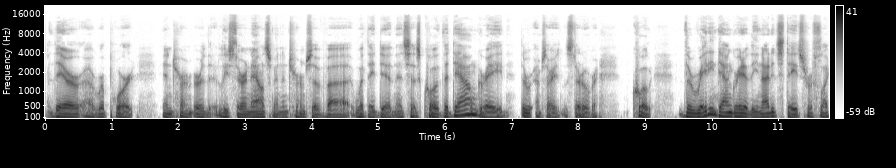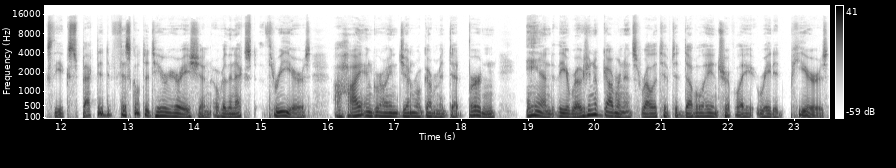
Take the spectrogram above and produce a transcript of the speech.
their uh, report in term, or the, at least their announcement in terms of uh, what they did. And it says, "quote The downgrade." The I'm sorry. Let's start over. "Quote." The rating downgrade of the United States reflects the expected fiscal deterioration over the next three years, a high and growing general government debt burden, and the erosion of governance relative to AA and AAA rated peers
